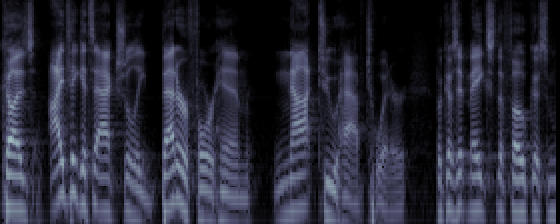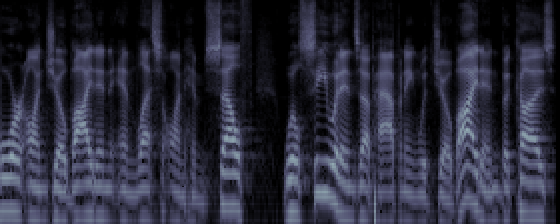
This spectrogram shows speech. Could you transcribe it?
Because I think it's actually better for him not to have Twitter because it makes the focus more on Joe Biden and less on himself. We'll see what ends up happening with Joe Biden because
